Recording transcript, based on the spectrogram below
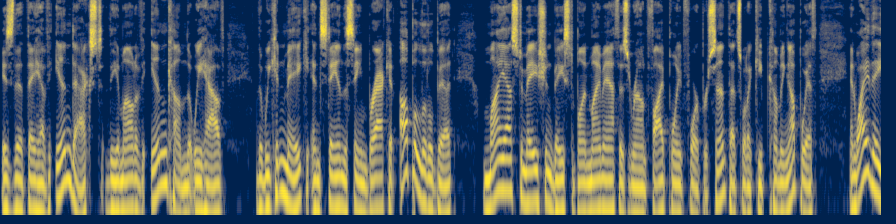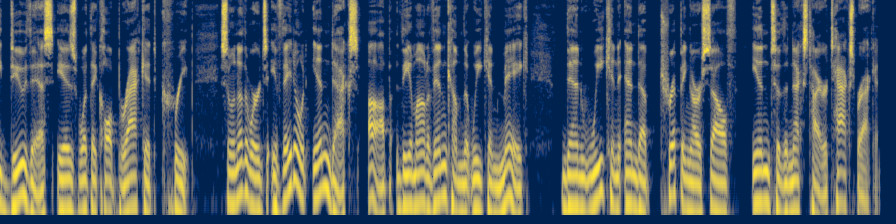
is that they have indexed the amount of income that we have that we can make and stay in the same bracket up a little bit. My estimation based upon my math is around 5.4%. That's what I keep coming up with. And why they do this is what they call bracket creep. So in other words, if they don't index up the amount of income that we can make, then we can end up tripping ourselves into the next higher tax bracket.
